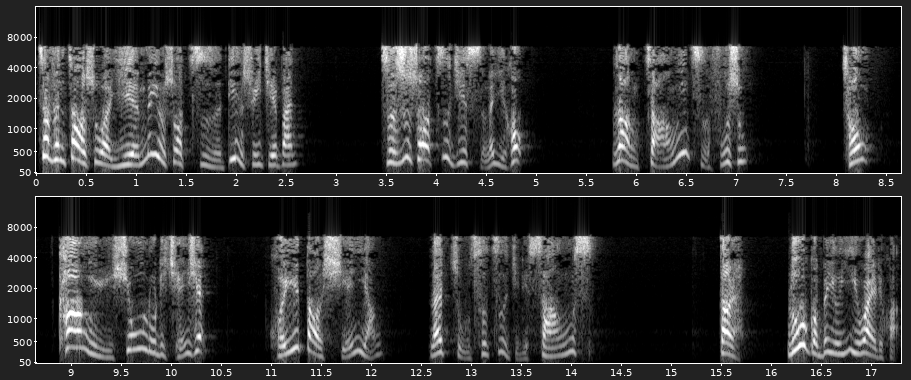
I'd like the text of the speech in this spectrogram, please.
这份诏书啊，也没有说指定谁接班，只是说自己死了以后，让长子扶苏从抗虞匈奴的前线回到咸阳来主持自己的丧事。当然，如果没有意外的话，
